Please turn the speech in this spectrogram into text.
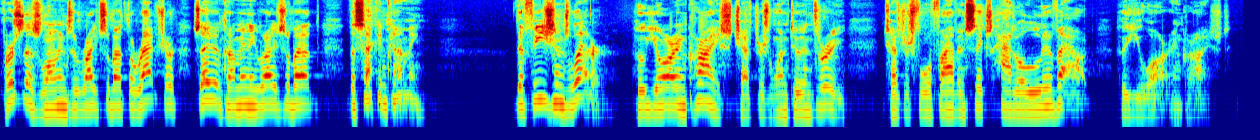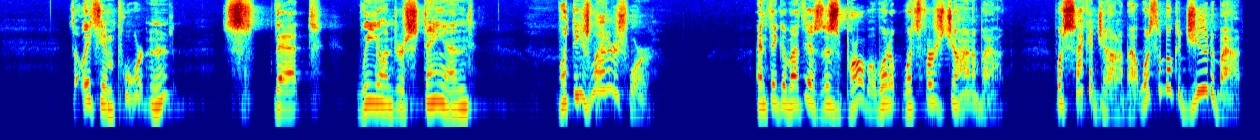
First Thessalonians, he writes about the rapture. Second coming, he writes about the second coming. The Ephesians letter, who you are in Christ, chapters 1, 2, and 3. Chapters 4, 5, and 6, how to live out who you are in Christ. So it's important that we understand what these letters were. And think about this. This is Paul, but what, what's First John about? What's Second John about? What's the book of Jude about?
